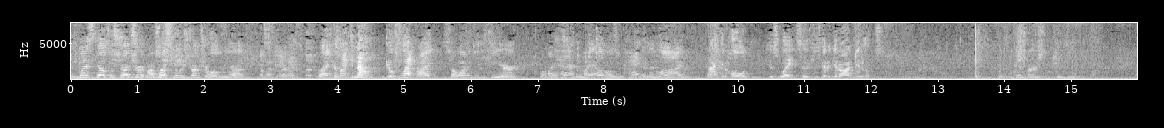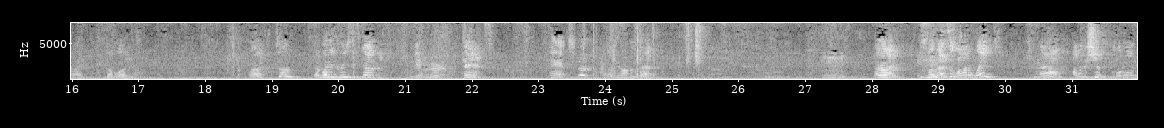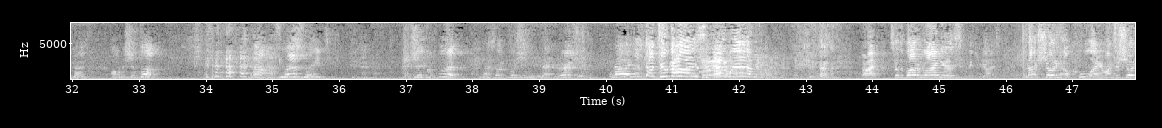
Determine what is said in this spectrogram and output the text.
Is my skeletal structure or my muscular structure holding me up? Muscular. Right? Because I can now go flat, right? So I want to get here where my head and my elbows are kind of in line and I can hold his weight. So if he's going to get on, get hooks. Put him in first, then. All right, double under. All right, so everybody agrees he's got me. Yeah. Pants. Pants. Go get on his back. All right, so that's a lot of weight. Now, I'm going to shift. Hold on, guys. I'm going to shift up. now, it's less weight. I shake a foot, and I start pushing into that direction. And now I just got two guys. I win. All right, so the bottom line is, thank you guys. I'm not showing how cool I am. I'm just showing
